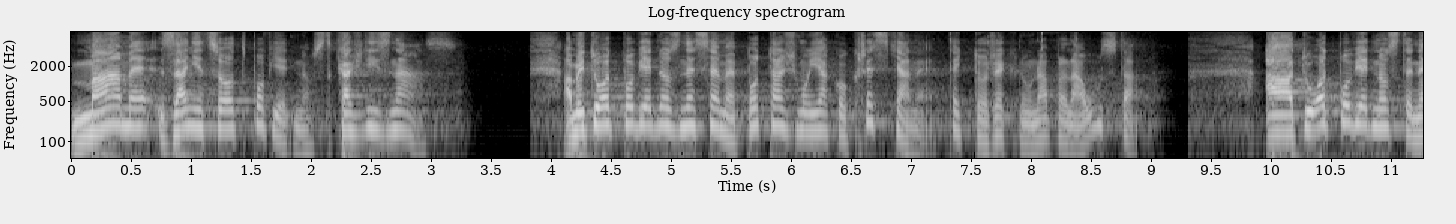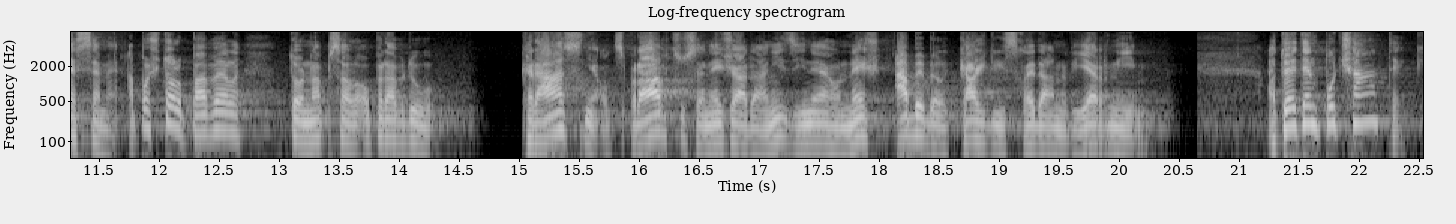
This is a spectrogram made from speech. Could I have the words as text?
Máme za něco odpovědnost, každý z nás. A my tu odpovědnost neseme potažmo jako křesťané, teď to řeknu na plná ústa, a tu odpovědnost neseme. A poštol Pavel to napsal opravdu krásně. Od správců se nežádá nic jiného, než aby byl každý shledán věrným. A to je ten počátek,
